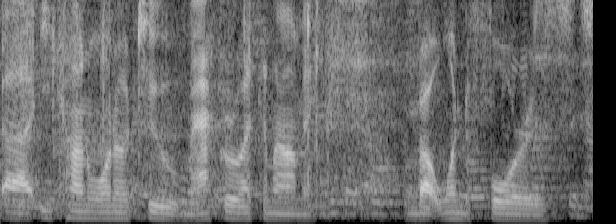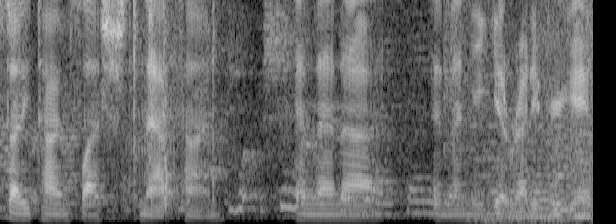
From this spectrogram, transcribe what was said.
uh, Econ 102, macroeconomics. About one to four is study time slash nap time, and then uh, and then you get ready for your game.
